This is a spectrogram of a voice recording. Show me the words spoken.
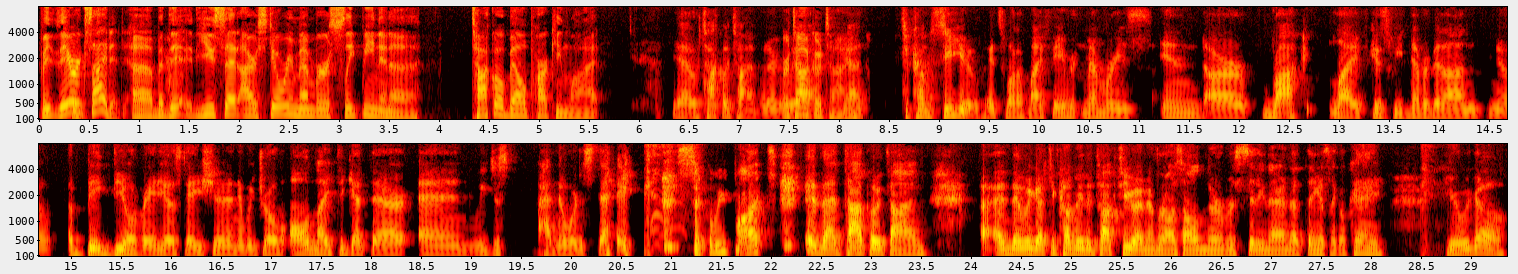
but they were excited. Uh, but they, you said I still remember sleeping in a Taco Bell parking lot. Yeah, or taco time, whatever. Or taco yeah, time. Yeah, to come see you. It's one of my favorite memories in our rock life because we'd never been on, you know, a big deal radio station, and we drove all night to get there, and we just had nowhere to stay. so we parked in that taco time, and then we got to come in and talk to you. I remember I was all nervous sitting there in that thing. It's like, okay, here we go.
